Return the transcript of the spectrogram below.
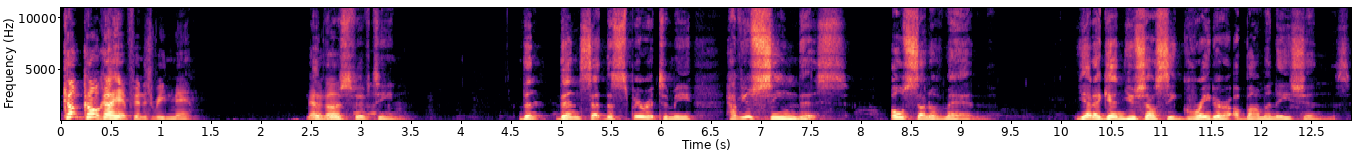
Come, come, go ahead, finish reading, man. Man At verse 15. Then, then said the Spirit to me, Have you seen this, O Son of Man? Yet again you shall see greater abominations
